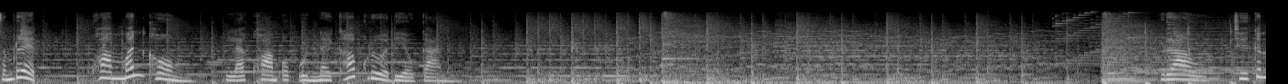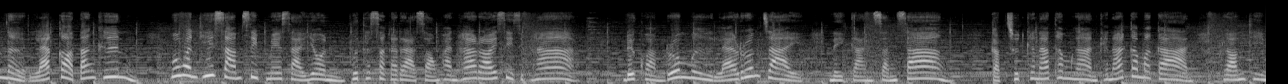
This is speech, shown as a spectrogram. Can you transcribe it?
สำเร็จ ความมั่นคง และความอบอุ่นในครอบครัวเดียวกันเราถือกำเนิดและก่อตั้งขึ้น เมื่อวันที่ 30 เมษายน พุทธศักราช 2545 ด้วยความร่วมมือและร่วมใจในการสรรสร้าง กับชุดคณะทำงานคณะกรรมการ พร้อมทีม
